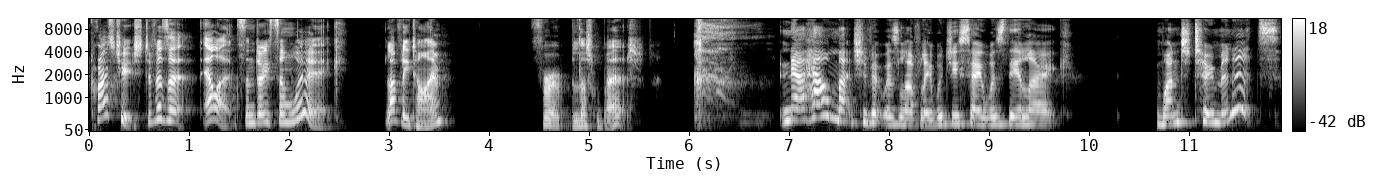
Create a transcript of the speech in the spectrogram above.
Christchurch to visit Alex and do some work. Lovely time for a little bit. Now, how much of it was lovely? Would you say was there like one to two minutes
